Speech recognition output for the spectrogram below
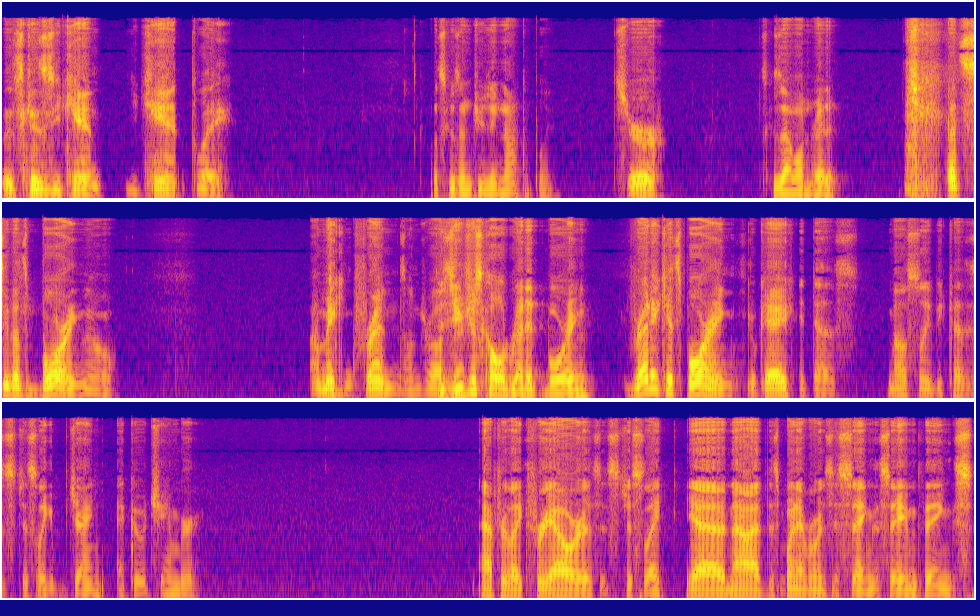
It's because you can't, you can't play. That's because I'm choosing not to play. Sure. It's because I'm on Reddit. That's, see, that's boring, though. I'm making friends on Draw. Did you just call Reddit boring? Reddit gets boring, okay? It does. Mostly because it's just like a giant echo chamber. After like three hours, it's just like, yeah, now at this point everyone's just saying the same things.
